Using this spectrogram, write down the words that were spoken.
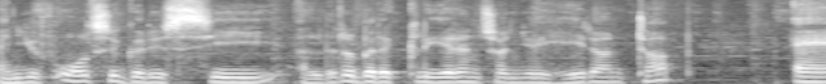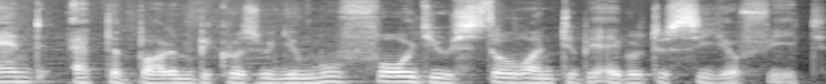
And you've also got to see a little bit of clearance on your head on top and at the bottom because when you move forward, you still want to be able to see your feet.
